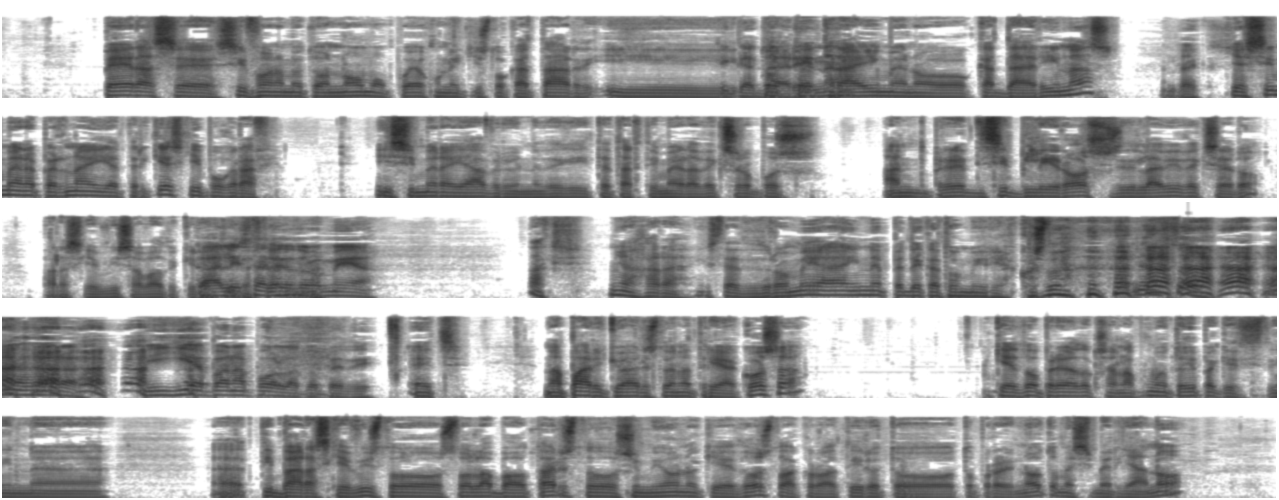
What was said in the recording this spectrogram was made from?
Πέρασε σύμφωνα με τον νόμο που έχουν εκεί στο Κατάρ η, Την το Κανταρίνα. τετραήμενο Κανταρίνας Εντάξει. και σήμερα περνάει ιατρικές και υπογράφει. Ή σήμερα ή αύριο είναι η τέταρτη μέρα. Δεν ξέρω πώ. Αν πρέπει να τη συμπληρώσεις δηλαδή, δεν ξέρω. Παρασκευή, Σαββάτο, Κυριακή. Καλή Δευτέρα. σταδιοδρομία. Εντάξει, μια χαρά. Η σταδιοδρομία είναι 5 εκατομμύρια. Κοστό. Είναι αυτό. Μια χαρά. Υγεία πάνω απ' όλα το παιδί. Έτσι. Να πάρει και ο Άρης το 1.300. Και εδώ πρέπει να το ξαναπούμε, το είπα και στην, ε, ε, την Παρασκευή στο, στο Λαμπαοτάρι, το σημειώνω και εδώ, στο ακροατήριο το, το πρωινό, το μεσημεριανό,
